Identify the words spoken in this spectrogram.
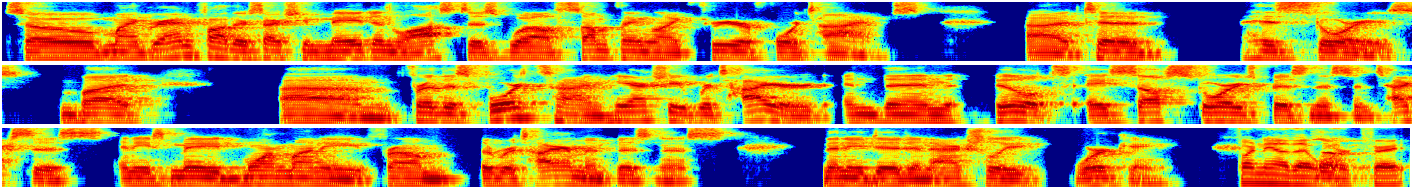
So my grandfather's actually made and lost his wealth something like three or four times uh, to his stories. But um, for this fourth time, he actually retired and then built a self storage business in Texas. And he's made more money from the retirement business than he did in actually working. Funny how that so, works, right?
